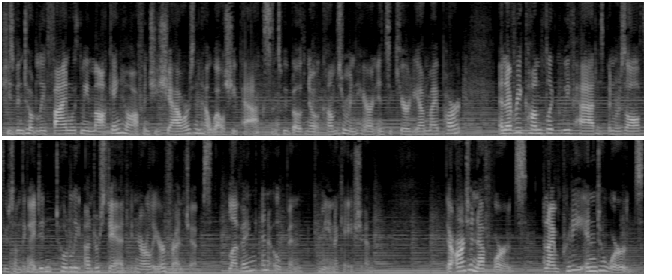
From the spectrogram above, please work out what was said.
She's been totally fine with me mocking how often she showers and how well she packs, since we both know it comes from inherent insecurity on my part. And every conflict we've had has been resolved through something I didn't totally understand in earlier friendships loving and open communication. There aren't enough words, and I'm pretty into words,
